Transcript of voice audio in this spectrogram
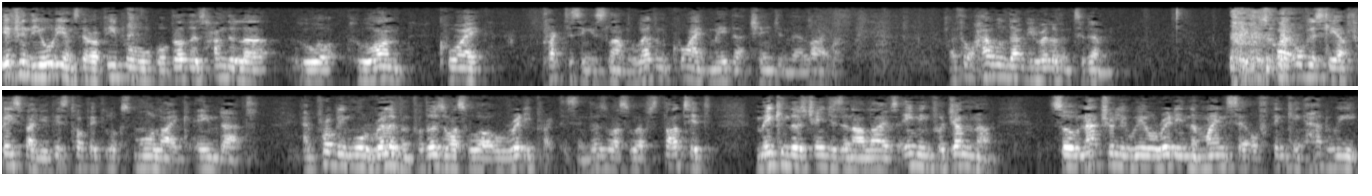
if in the audience there are people or brothers, alhamdulillah, who, are, who aren't quite practicing Islam, who haven't quite made that change in their life, I thought, how will that be relevant to them? Because quite obviously, at face value, this topic looks more like aimed at and probably more relevant for those of us who are already practicing, those of us who have started making those changes in our lives, aiming for Jannah. So naturally, we're already in the mindset of thinking, how do we,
